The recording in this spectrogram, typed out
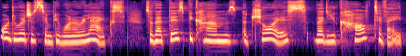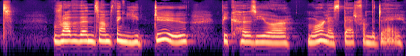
Or do I just simply want to relax? So that this becomes a choice that you cultivate rather than something you do because you're more or less dead from the day.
